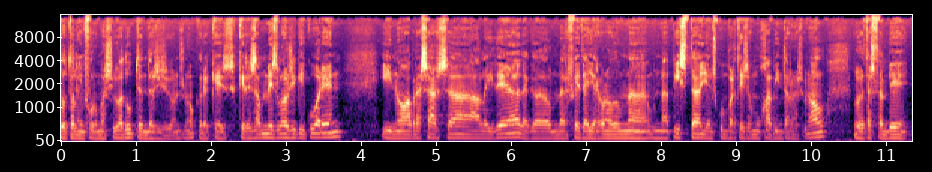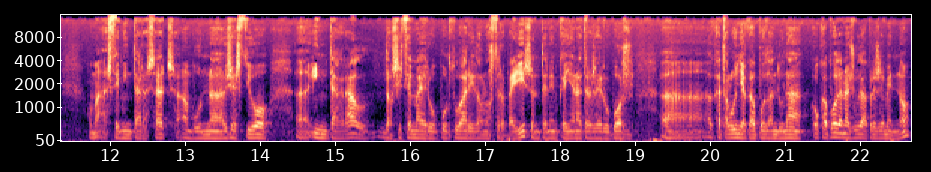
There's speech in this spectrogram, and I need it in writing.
tota la informació adoptem decisions, no? crec que és, que és el més lògic i coherent i no abraçar-se a la idea de que el mer fet d'allargar una, una pista i ens converteix en un hub internacional. Nosaltres també home, estem interessats en una gestió eh, integral del sistema aeroportuari del nostre país. Entenem que hi ha altres aeroports eh, a Catalunya que poden donar o que poden ajudar precisament no?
